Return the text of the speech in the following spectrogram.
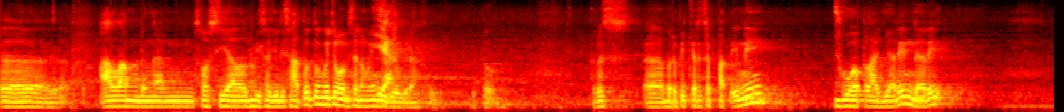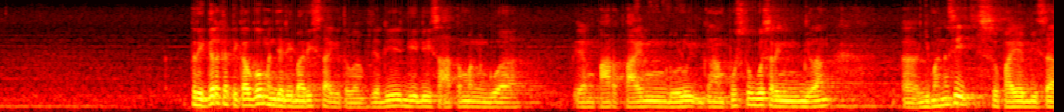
eh, alam dengan sosial bisa jadi satu tuh gue cuma bisa nemuin Iya. geografi. Gitu. Terus eh, berpikir cepat ini gue pelajarin dari trigger ketika gue menjadi barista gitu bang. Jadi di, di saat temen gue yang part time dulu ngampus tuh gue sering bilang "Eh, gimana sih supaya bisa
